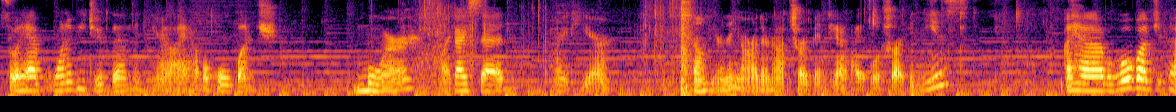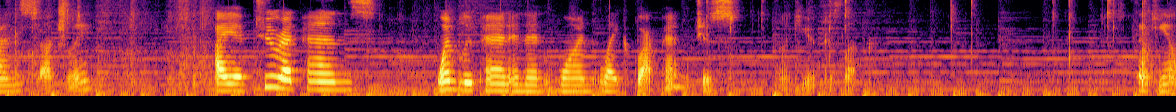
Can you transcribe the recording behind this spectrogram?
So I have one of each of them in here, and I have a whole bunch more, like I said, right here. So here they are. They're not sharpened yet. I will sharpen these. I have a whole bunch of pens, actually. I have two red pens, one blue pen, and then one like black pen, which is really cute, because look. So cute.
